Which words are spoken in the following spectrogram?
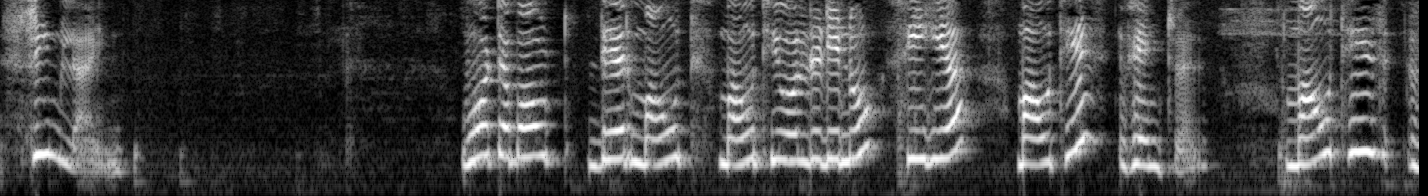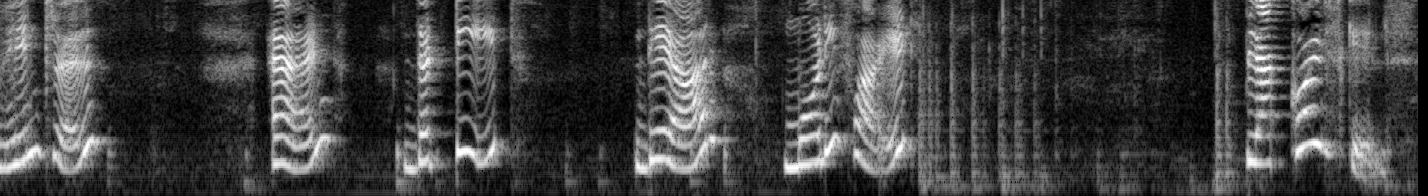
streamlined. What about their mouth? Mouth you already know. See here, mouth is ventral. Mouth is ventral and the teeth they are modified placoid scales.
